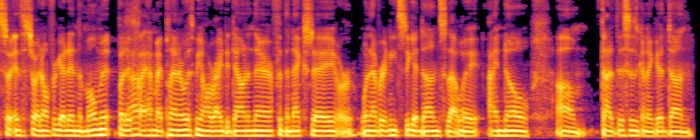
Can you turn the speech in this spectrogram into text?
so so I don't forget it in the moment. But if I have my planner with me, I'll write it down in there for the next day or whenever it needs to get done. So that way I know um, that this is going to get done.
